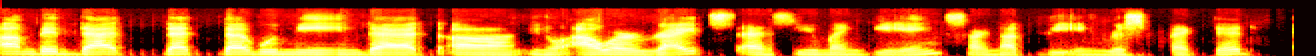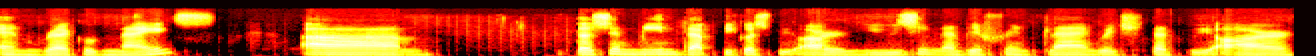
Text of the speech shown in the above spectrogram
um, then that that that would mean that uh, you know our rights as human beings are not being respected and recognized. Um, doesn't mean that because we are using a different language that we are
